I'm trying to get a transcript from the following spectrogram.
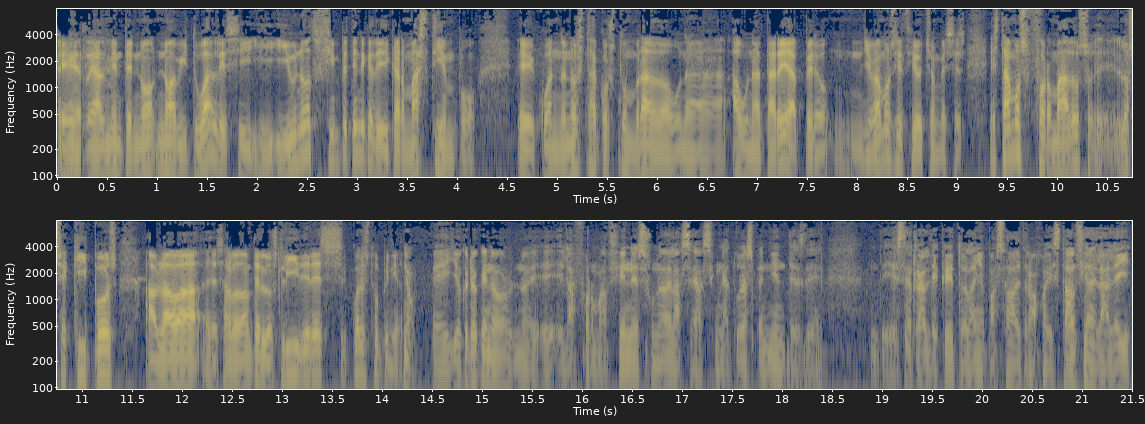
eh, realmente no, no habituales y, uno siempre tiene que dedicar más tiempo eh, cuando no está acostumbrado a una, a una tarea, pero llevamos 18 meses. Estamos formados, los equipos, hablaba Salvador antes, los líderes. ¿Cuál es tu opinión? No, yo creo que no, la formación es una de las asignaturas pendientes de de ese Real Decreto del año pasado de trabajo a distancia, de la ley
